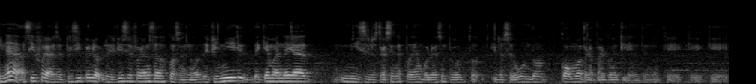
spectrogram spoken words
y nada, así fue. Al principio lo, lo, difícil fueron esas dos cosas, ¿no? Definir de qué manera mis ilustraciones podían volverse un producto y lo segundo, cómo tratar con el cliente, ¿no? Que, que, que,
